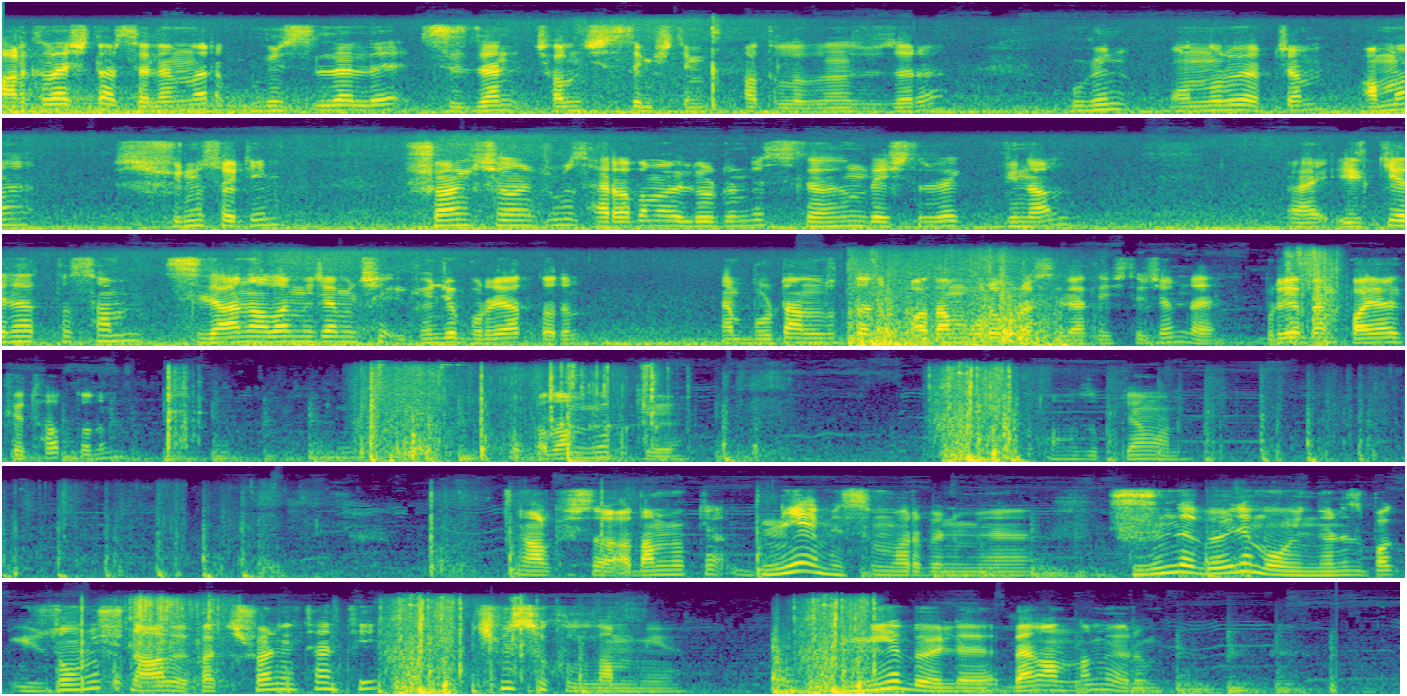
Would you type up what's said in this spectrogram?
Arkadaşlar selamlar. Bugün sizlerle sizden challenge istemiştim hatırladığınız üzere. Bugün onları yapacağım ama şunu söyleyeyim. Şu anki challenge'ımız her adam öldürdüğünde silahını değiştirerek win al. Yani ilk yere atlasam silahını alamayacağım için ilk önce buraya atladım. Yani buradan lootlanıp adam vura vura silah değiştireceğim de. Buraya ben bayağı kötü atladım. Adam yok diyor. Aa zıplayamadım. Arkadaşlar adam yokken niye MS'im var benim ya? Sizin de böyle mi oyunlarınız? Bak 113 ne abi? Bak şu an interneti kimse kullanmıyor. Niye böyle? Ben anlamıyorum.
